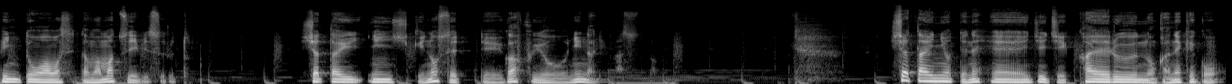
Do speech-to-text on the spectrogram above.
ピントを合わせたまま追尾すると。被写体認識の設定が不要になります。被写体によってね、えー、いちいち変えるのがね、結構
